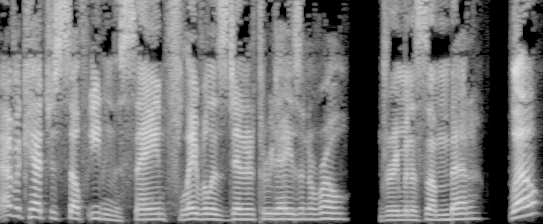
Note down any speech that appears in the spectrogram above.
Ever catch yourself eating the same flavorless dinner three days in a row? Dreaming of something better? Well,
